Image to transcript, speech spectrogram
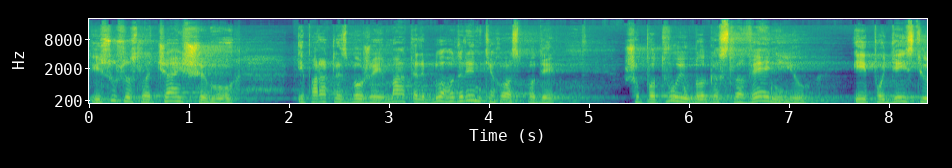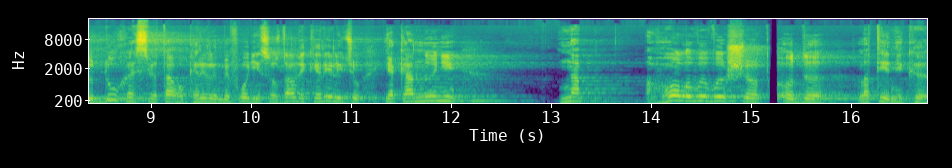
Ісусу Сладчайшому і Параклес Божої Матері, благодарим Тебе, Господи, що по Твоєму благословенню і по дійству Духа Святого Кирила Мефодій создали кирилицю, яка нині на голови вище від латиники.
